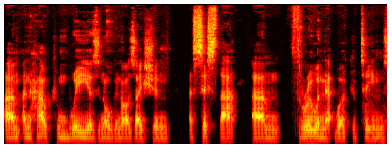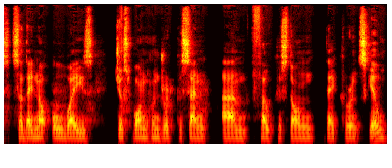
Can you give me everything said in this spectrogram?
Um, and how can we as an organization assist that um, through a network of teams so they're not always just 100% um, focused on their current skill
